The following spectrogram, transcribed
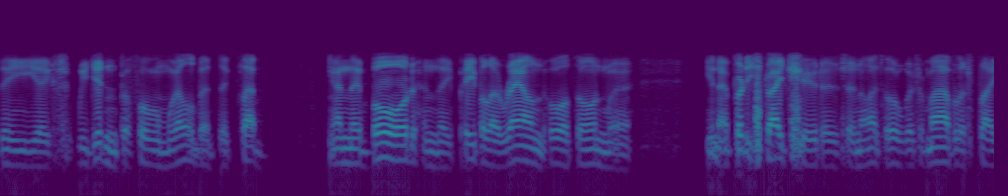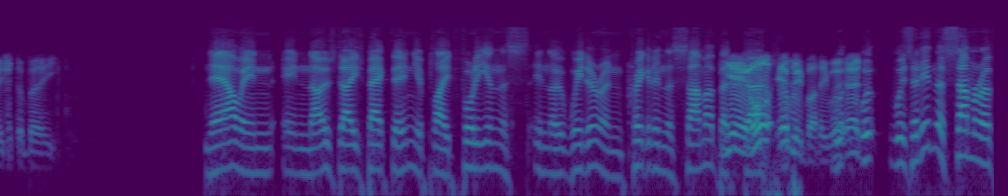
the uh, we didn't perform well, but the club and the board and the people around Hawthorn were, you know, pretty straight shooters, and I thought it was a marvellous place to be. now in, in those days back then you played footy in the in the winter and cricket in the summer but yeah, uh, all, everybody. We w- had, w- was it in the summer of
